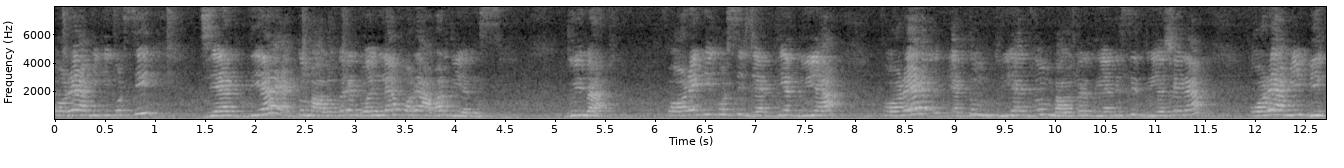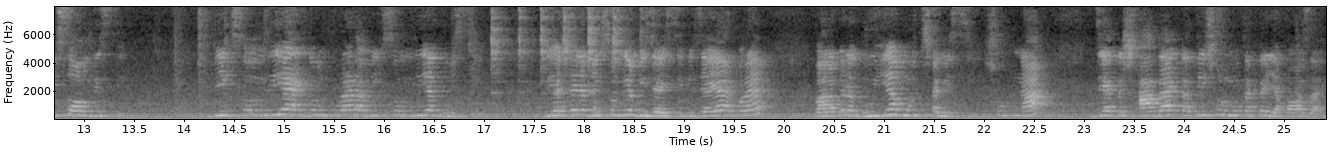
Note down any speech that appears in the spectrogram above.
পরে আমি কি করছি? জেট দিয়ে একদম ভালো করে গইল্লা, পরে আবার ধুয়ে নিচ্ছি দুইবার। পরে কি করছি? জেট দিয়ে ধুইয়া পরে একদম ধুয়ে একদম ভালো করে ধুয়ে নিচ্ছি ধুয়ে সেরা। পরে আমি বিক্সল দিচ্ছি বিক্সল দিয়ে একদম পুরাটা বিক্সল দিয়ে ধুইছি ধুয়ে সেরা বিক্সল দিয়ে ভিজাইছি। ভিজাইয়া পরে ভালো করে ধুইয়া মুছা নিচ্ছি শুকনা যে একটা সাদা একটা টিস্যুর মতো একটা ইয়া পাওয়া যায়।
